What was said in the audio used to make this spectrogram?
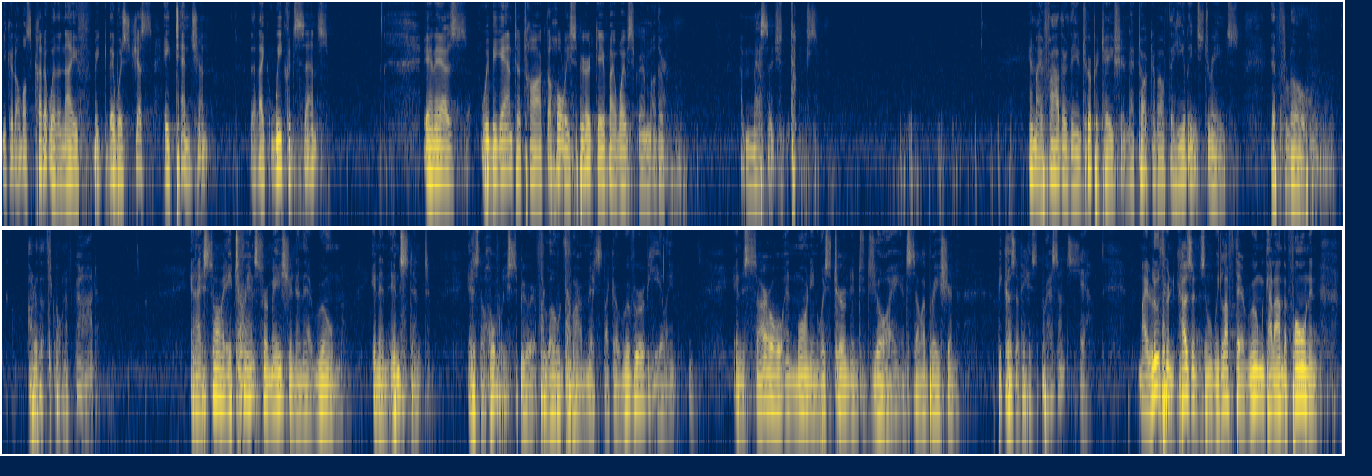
you could almost cut it with a knife. There was just a tension that like we could sense. And as we began to talk, the Holy Spirit gave my wife's grandmother a message in tongues. And my father, the interpretation that talked about the healing streams that flow out of the throne of God. And I saw a transformation in that room in an instant as the Holy Spirit flowed through our midst like a river of healing. And sorrow and mourning was turned into joy and celebration because of his presence. Yeah. My Lutheran cousins, when we left their room, got on the phone and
